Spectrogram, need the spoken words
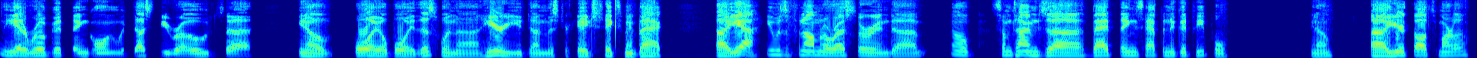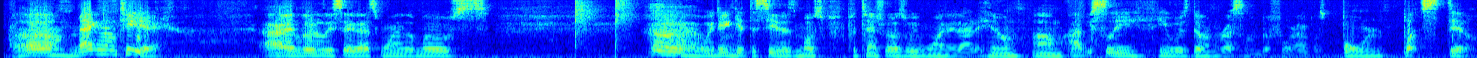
he had a real good thing going with Dusty Rhodes. Uh, you know, boy oh boy, this one uh, here you done, Mister Cage takes me back. Uh, yeah, he was a phenomenal wrestler, and uh, you know sometimes uh, bad things happen to good people. You know, uh, your thoughts, Marlow? Uh, Magnum TA. I literally say that's one of the most. We didn't get to see as most potential as we wanted out of him. Um, obviously, he was done wrestling before I was born, but still,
